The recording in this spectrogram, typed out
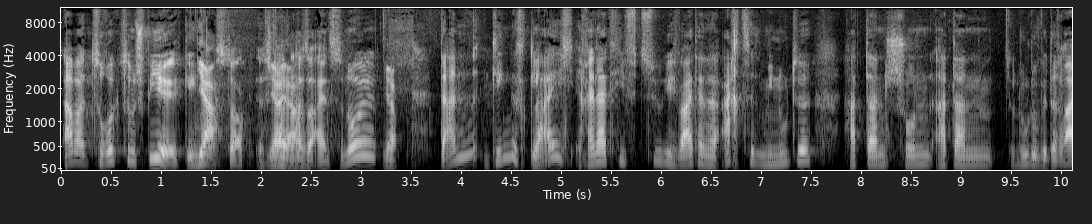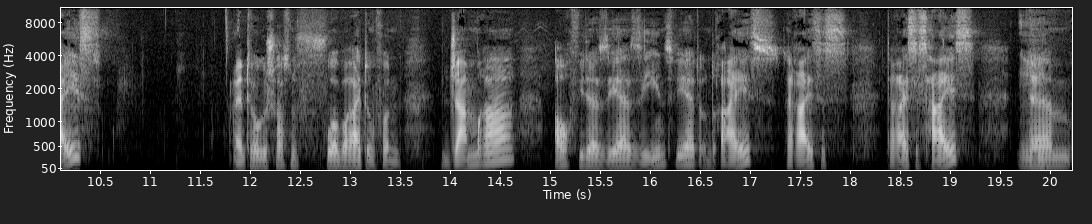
aber zurück zum Spiel gegen Ja. Rostock. Es Ja, stand also 1 zu 0. Ja. Dann ging es gleich relativ zügig weiter. In der 18. Minute hat dann schon, hat dann Ludovic Reis ein Tor geschossen, Vorbereitung von Jamra, auch wieder sehr sehenswert und Reis, der Reis ist, der Reis ist heiß, ähm,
